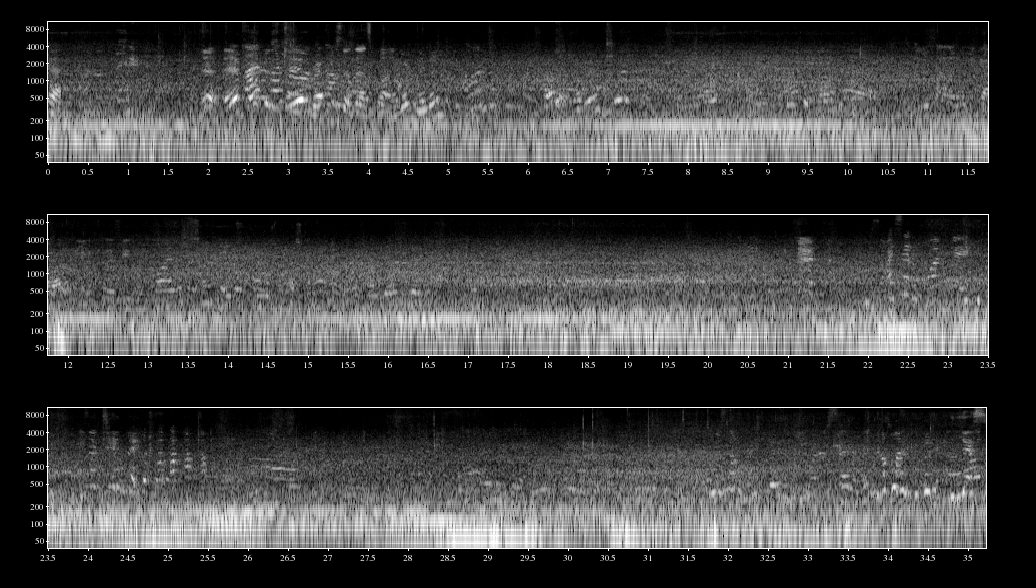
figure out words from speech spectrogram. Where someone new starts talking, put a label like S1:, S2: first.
S1: Yeah.
S2: Yeah, they have breakfast. They have breakfast at that spot. You there? yes.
